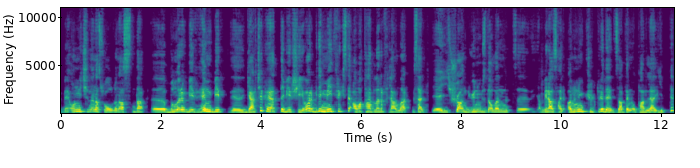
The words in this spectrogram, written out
ve onun içinde nasıl olduğunu aslında e, bunların bir hem bir e, gerçek hayatta bir şeyi var. Bir de Matrix'te avatarları falan var. Misal e, şu an günümüzde olan e, biraz hani anonim kültüre de zaten o paralel gitti.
